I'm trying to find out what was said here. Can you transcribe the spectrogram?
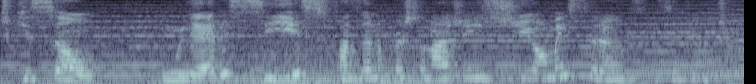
que, que são mulheres cis fazendo personagens de homens trans. Você fica tipo,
